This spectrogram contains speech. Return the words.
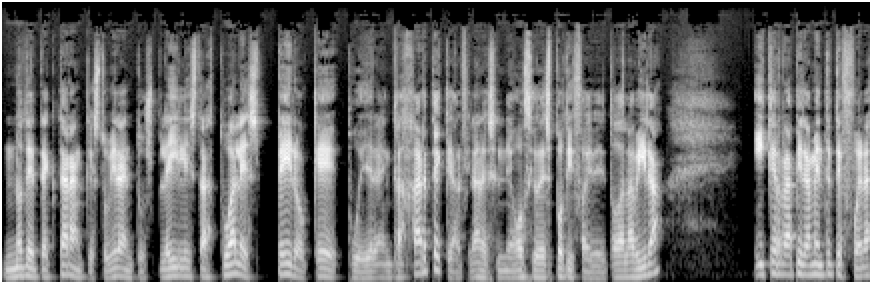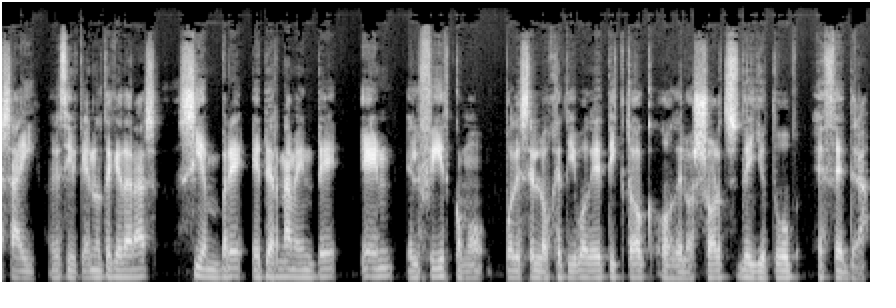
no detectaran que estuviera en tus playlists actuales, pero que pudiera encajarte, que al final es el negocio de Spotify de toda la vida, y que rápidamente te fueras ahí. Es decir, que no te quedarás siempre, eternamente, en el feed, como puede ser el objetivo de TikTok o de los shorts de YouTube, etcétera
